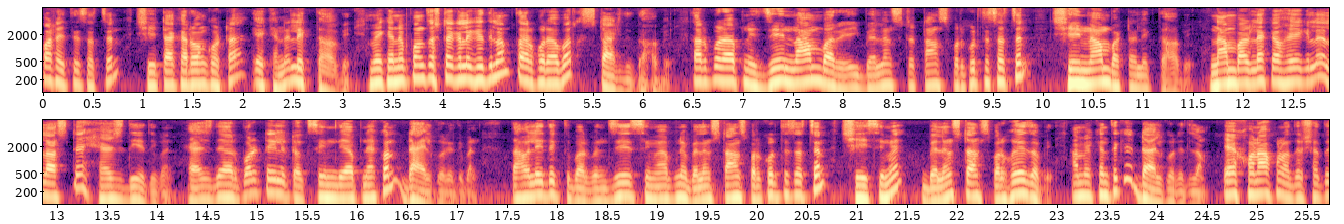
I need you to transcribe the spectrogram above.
পাঠাইতে চাচ্ছেন, সেই টাকার অঙ্কটা এখানে লিখতে হবে। আমি এখানে পঞ্চাশ টাকা লিখে দিলাম, তারপরে আবার স্টার দিতে হবে। তারপরে আপনি যে নাম্বারে এই ব্যালেন্সটা ট্রান্সফার করতে চাচ্ছেন, সেই নাম্বারটা লিখতে হবে। নাম্বার লেখা হয়ে গেলে লাস্টে হ্যাশ দিয়ে দিবেন। হ্যাশ দেওয়ার পর টেলিটক সিম দিয়ে আপনি এখন ডায়াল করে দিবেন। তাহলেই দেখতে পারবেন যে সিমে আপনি ব্যালেন্স ট্রান্সফার করতে চাচ্ছেন, সেই সিমে ব্যালেন্স ট্রান্সফার হয়ে যাবে। আমি এখান থেকে ডায়াল করে দিলাম। এখন আপনাদের সাথে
